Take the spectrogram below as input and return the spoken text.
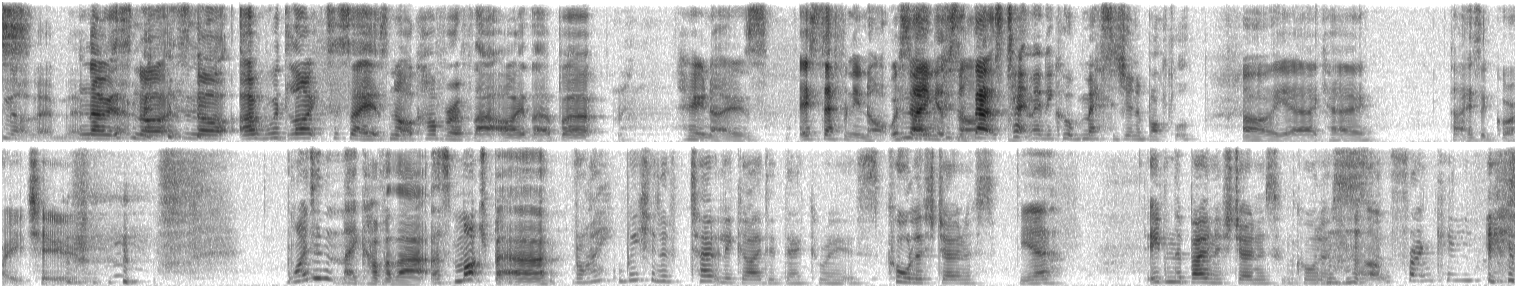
Also- not them. Then. No, it's not. It's not. I would like to say it's not a cover of that either, but who knows? It's definitely not. We're No, saying it's not. That's technically called "Message in a Bottle." Oh yeah, okay. That is a great tune. Why didn't they cover that? That's much better. Right? We should have totally guided their careers. Call us Jonas. Yeah. Even the bonus Jonas can call us. oh, Frankie.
